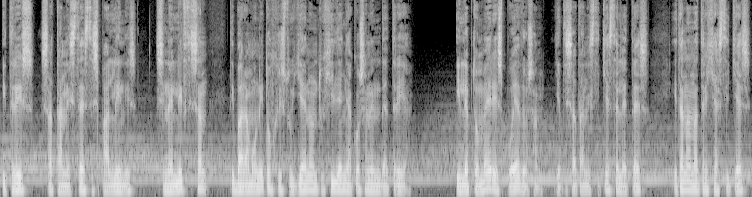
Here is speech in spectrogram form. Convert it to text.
Οι τρεις σατανιστές της Παλίνης συνελήφθησαν την παραμονή των Χριστουγέννων του 1993. Οι λεπτομέρειες που έδωσαν για τις σατανιστικές τελετές ήταν ανατριχιαστικές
